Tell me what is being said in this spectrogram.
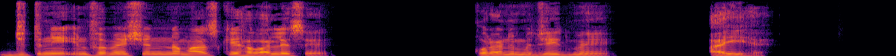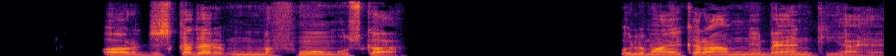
جتنی انفارمیشن نماز کے حوالے سے قرآن مجید میں آئی ہے اور جس قدر مفہوم اس کا علماء کرام نے بیان کیا ہے،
